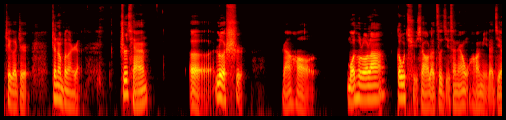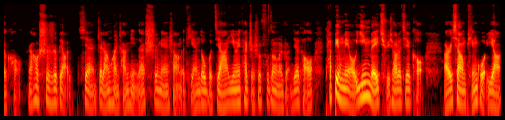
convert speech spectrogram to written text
这个是真的不能忍。之前，呃，乐视，然后摩托罗拉。都取消了自己三点五毫米的接口，然后事实表现，这两款产品在市面上的体验都不佳，因为它只是附赠了转接头，它并没有因为取消了接口而像苹果一样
